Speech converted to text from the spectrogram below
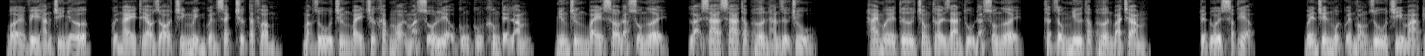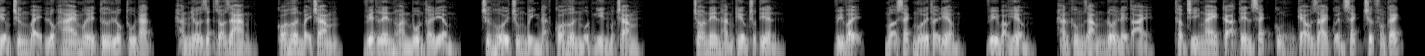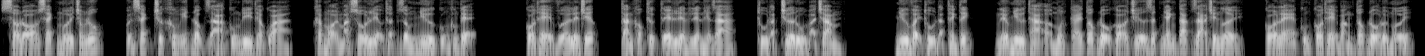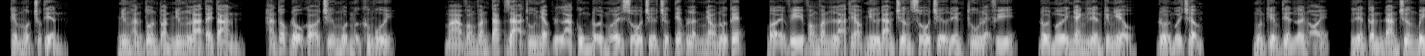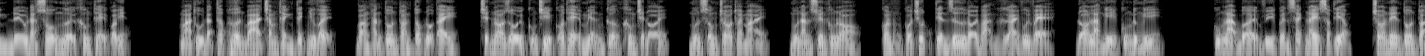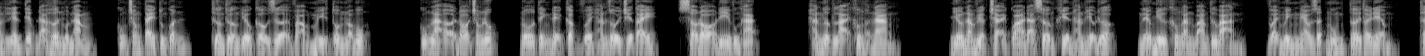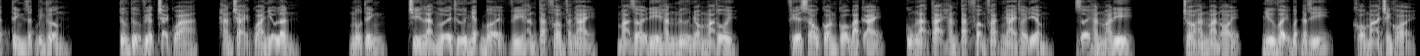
Bởi vì hắn chi nhớ quyển này theo do chính mình quyển sách trước tác phẩm mặc dù trưng bày trước khắp mọi mặt số liệu cũng, cũng không tệ lắm nhưng trưng bày sau đặt số người lại xa xa thấp hơn hắn dự chủ hai mươi 24 trong thời gian thủ đặt số người thật giống như thấp hơn ba trăm. Tuyệt đối sập tiệm. Bên trên một quyển võng du chi ma kiếm trưng bày lúc hai mươi 24 lúc thủ đặt hắn nhớ rất rõ ràng có hơn bảy trăm viết lên hoàn bổn thời điểm chương hồi trung bình đặt có hơn một nghìn một trăm. Cho nên hắn kiếm chút tiền. Vì vậy, mở sách mới thời điểm, vì bảo hiểm, hắn không dám đổi đề tài, thậm chí ngay cả tên sách cũng kéo dài quyển sách trước phong cách, sau đó sách mới trong lúc, quyển sách trước không ít độc giả cũng đi theo qua, khắp mọi mặt số liệu thật giống như cũng không tệ. Có thể vừa lên chiếc, tàn khốc thực tế liền liền hiện ra, thủ đặt chưa đủ ba trăm. Như vậy thủ đặt thành tích, nếu như thả ở một cái tốc độ gõ chữ rất nhanh tác giả trên người, có lẽ cũng có thể bằng tốc độ đổi mới, kiếm một chút tiền. Nhưng hắn tôn toàn nhưng là tay tàn, hắn tốc độ gõ chữ một mực không vui mà vong văn tác giả thu nhập là cùng đổi mới số chữ trực tiếp lẫn nhau nối kết, bởi vì vong văn là theo như đan chương số chữ đến thu lệ phí, đổi mới nhanh liền kiếm nhiều, đổi mới chậm. Muốn kiếm tiền lời nói, liền cần đan chương bình đều đặt số người không thể quá ít. Mà thủ đặt thấp hơn ba trăm thành tích như vậy, bằng hắn tôn toàn tốc độ tay, chết no rồi cũng chỉ có thể miễn cưỡng không chết đói, muốn sống cho thoải mái, muốn ăn xuyên không lo, còn có chút tiền dư đòi bạn gái vui vẻ, đó là nghĩ cũng đừng nghĩ. Cũng là bởi vì quyển sách này sập tiệm, cho nên tôn toàn liên tiếp đã hơn một năm, cũng trong tay túng quẫn, thường thường yêu cầu dựa vào mì tôm no bụng. Cũng là ở đó trong lúc nô tính đề cập với hắn rồi chia tay, sau đó đi vùng khác. Hắn ngược lại không hận nàng. Nhiều năm việc trải qua đã sớm khiến hắn hiểu được, nếu như không ăn bám tư bản, vậy mình nghèo rất mùng tơi thời điểm, thất tình rất bình thường. Tương tự việc trải qua, hắn trải qua nhiều lần. Nô tĩnh chỉ là người thứ nhất bởi vì hắn tác phẩm phát nhai, mà rời đi hắn nữ nhóm mà thôi. Phía sau còn có ba cái, cũng là tại hắn tác phẩm phát nhai thời điểm, rời hắn mà đi. Cho hắn mà nói, như vậy bất đắc dĩ, khó mà tránh khỏi.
